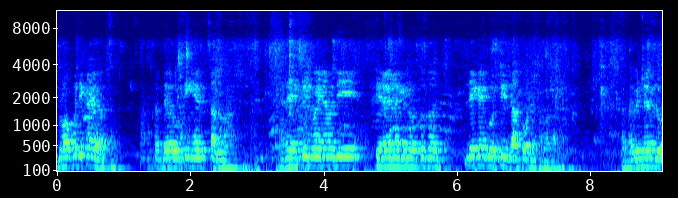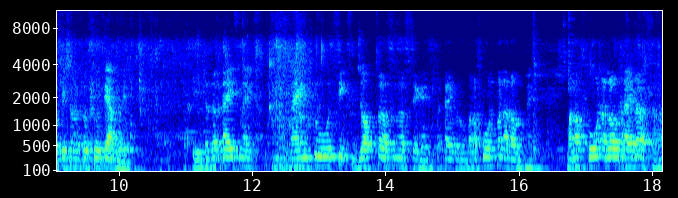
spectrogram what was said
ब्लॉगमध्ये काय दाखवू सध्या रुटीन हेच चालू आहे. आता एप्रिल महिन्यामध्ये फिरायला गेलो होतो तर जे काही गोष्टी दाखवल्या तुम्हाला तर नवीन नवीन लोकेशन होतो तो त्यामुळे. इथं तर काहीच नाही. नाईन टू सिक्स जॉबचं असंच असते काही. तर काय करू? मला फोन पण अलाउड नाही. मला फोन अलाउड राहिला असता ना.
